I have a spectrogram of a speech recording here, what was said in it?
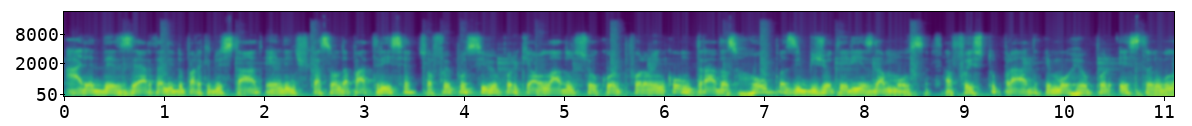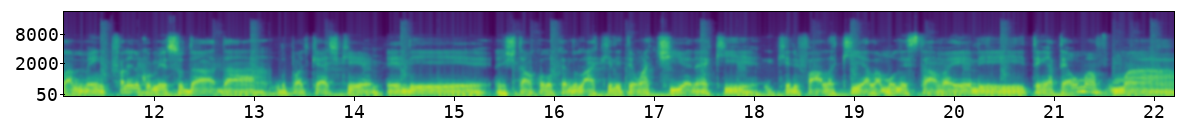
área deserta ali do Parque do Estado. E a identificação da Patrícia só foi possível porque ao lado do seu corpo foram encontradas roupas e bijuterias da moça. Ela foi estuprada e morreu por estrangulamento. Falei no começo da, da do podcast que ele. A gente tava colocando lá que ele tem uma tia, né? Que, que ele fala que ela molestava ele. E tem até uma, uma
